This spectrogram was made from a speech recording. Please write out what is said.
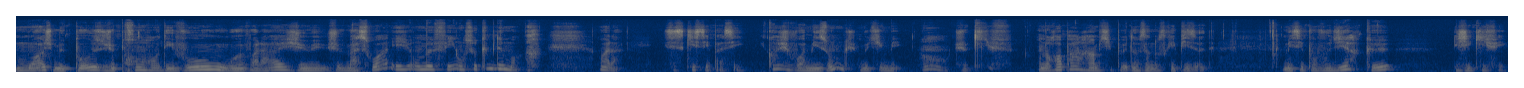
moi je me pose, je prends rendez-vous, ou voilà, je, m'assois et on me fait, on s'occupe de moi. voilà, c'est ce qui s'est passé. quand je vois mes ongles, je me dis mais oh, je kiffe. On en reparlera un petit peu dans un autre épisode. Mais c'est pour vous dire que j'ai kiffé.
